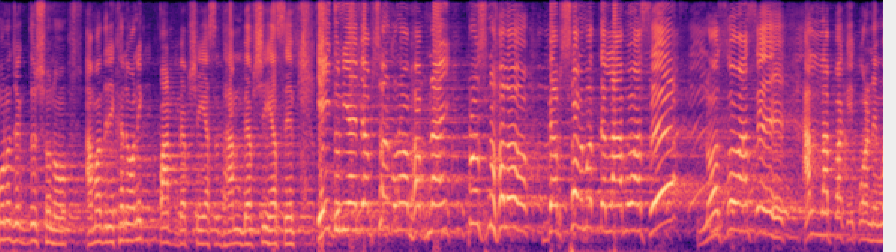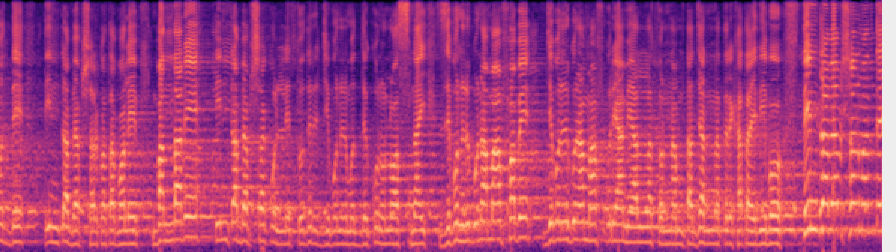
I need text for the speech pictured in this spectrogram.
মনোযোগ ধরে শোনো। আমাদের এখানে অনেক পাট ব্যবসায়ী আছে, ধান ব্যবসায়ী আছে। এই দুনিয়ায় ব্যবসার কোনো অভাব নাই। প্রশ্ন হলো, ব্যবসার মধ্যে লাভও আছে লসও আছে। আল্লাহ পাকে কোরআনের মধ্যে তিনটা ব্যবসার কথা বলে। বান্দারে, তিনটা ব্যবসা করলে তোদের জীবনের মধ্যে কোনো লস নাই। জীবনের গুণা মাফ হবে। জীবনের গুণা মাফ করে আমি আল্লাহ তোর নামটা জান্নাতের খাতায় দিব। তিনটা ব্যবসার মধ্যে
